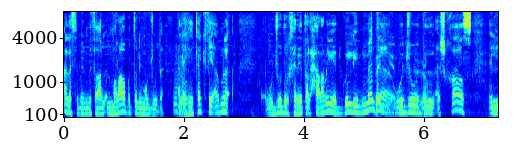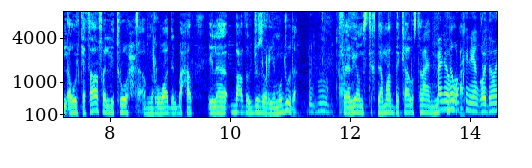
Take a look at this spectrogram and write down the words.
على سبيل المثال المرابط اللي موجودة، هل هي تكفي أم لا؟ وجود الخريطة الحرارية تقول لي مدى تبين. وجود حلو. الأشخاص ال- أو الكثافة اللي تروح من رواد البحر إلى بعض الجزر اللي موجودة. فاليوم استخدامات الذكاء الاصطناعي حلو متنوعة ممكن ينقذون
